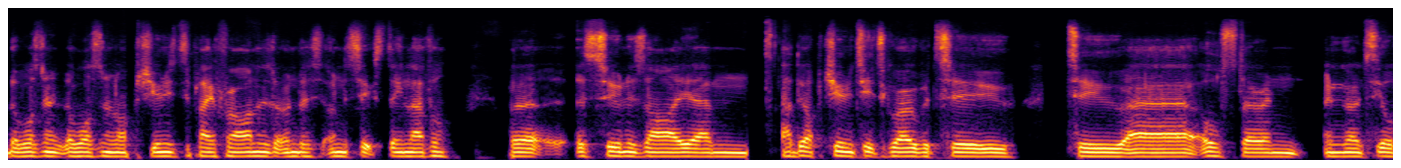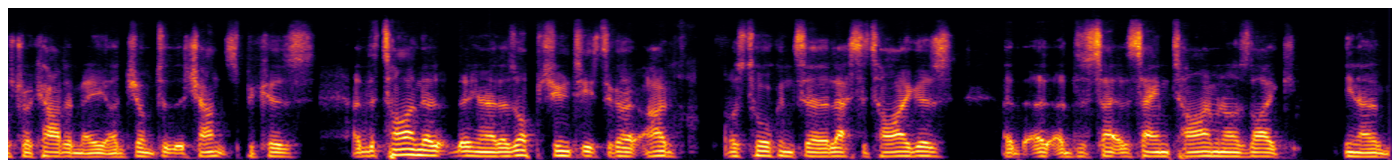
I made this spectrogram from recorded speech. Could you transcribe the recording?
there wasn't there wasn't an opportunity to play for Ireland at under under sixteen level. But as soon as I um, had the opportunity to go over to to uh, Ulster and, and go into the Ulster Academy, I jumped at the chance because at the time, you know, there's opportunities to go. I'd, I was talking to Leicester Tigers at, at, at, the, at the same time, and I was like, you know,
